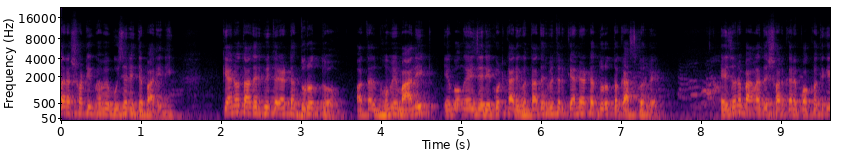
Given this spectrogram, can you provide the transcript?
তারা সঠিকভাবে বুঝে নিতে পারেনি? কেন তাদের ভিতরে একটা দূরত্ব? অর্থাৎ ভূমি মালিক এবং এই যে রেকর্ড কারিগণ তাদের ভিতরে কেন একটা দূরত্ব কাজ করবে? এই জন্য বাংলাদেশ সরকারের পক্ষ থেকে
